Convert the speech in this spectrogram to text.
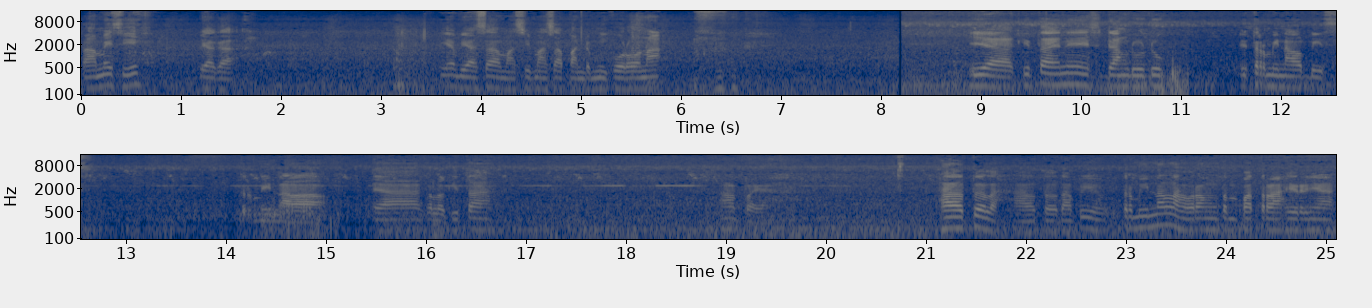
rame sih ya agak ya biasa masih masa pandemi corona. Iya kita ini sedang duduk di terminal bis. Terminal ya kalau kita apa ya halte lah halte. Tapi terminal lah orang tempat terakhirnya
